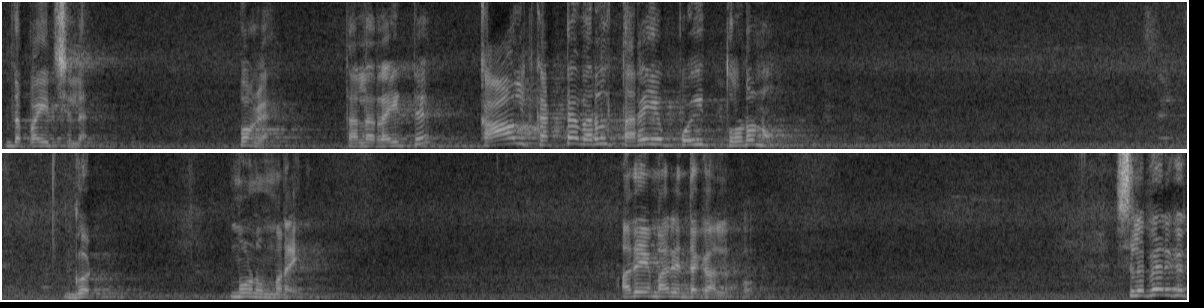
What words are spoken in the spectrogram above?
இந்த பயிற்சியில். போங்க. தலை ரைட்டு கால் கட்ட விரல் தரையை போய் தொடணும். குட் மூணு முறை. அதே மாதிரி இந்த கால் இப்போ. சில பேருக்கு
